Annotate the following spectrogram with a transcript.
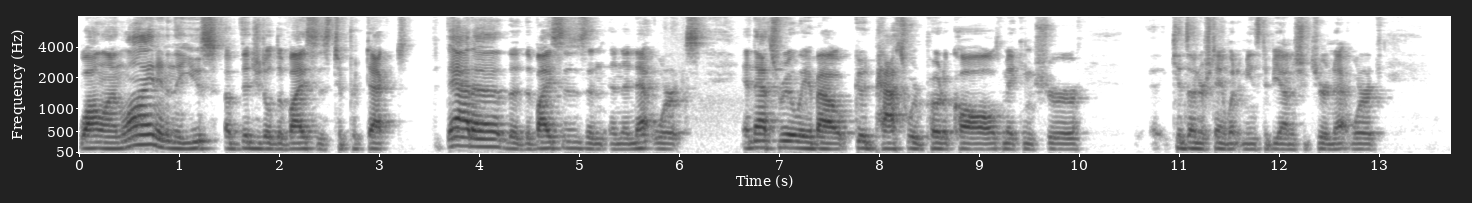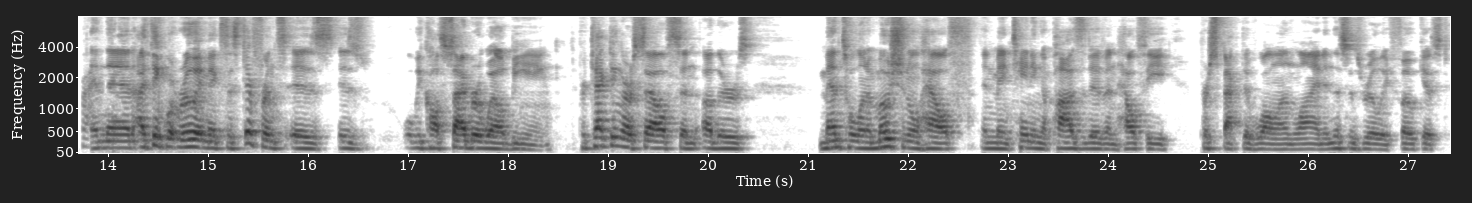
while online and in the use of digital devices to protect the data, the devices, and, and the networks. And that's really about good password protocols, making sure kids understand what it means to be on a secure network. Right. And then I think what really makes this difference is is what we call cyber well-being, protecting ourselves and others' mental and emotional health and maintaining a positive and healthy perspective while online. And this is really focused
